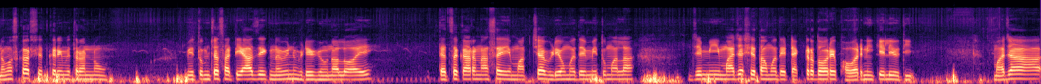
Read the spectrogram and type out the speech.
नमस्कार शेतकरी मित्रांनो. मी तुमच्यासाठी आज एक नवीन व्हिडिओ घेऊन आलो आहे. त्याचं कारण असं आहे मागच्या व्हिडिओमध्ये मी तुम्हाला जे मी माझ्या शेतामध्ये ट्रॅक्टरद्वारे फवारणी केली होती. माझ्या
